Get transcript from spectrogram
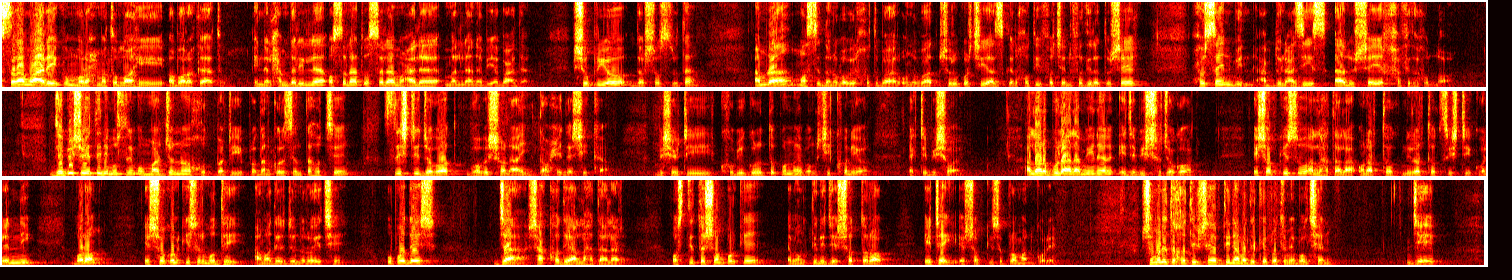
আসসালামু আলাইকুম রহমতুল্লাহি অবরাকাত ইন আলহামদুলিল্লাহ ওসলাত ওসালাম আলা মাল্লা নবিয়া বাদা। সুপ্রিয় দর্শক শ্রোতা, আমরা মসজিদ নবাবির খুতবার অনুবাদ শুরু করছি আজকের খতিফ হচ্ছেন ফদিলত শেখ হুসাইন বিন আব্দুল আজিজ আল শেখ হাফিজাহুল্লাহ। যে বিষয়ে তিনি মুসলিম উম্মার জন্য খুতবাটি প্রদান করেছেন তা হচ্ছে সৃষ্টি জগৎ গবেষণায় তাওহিদের শিক্ষা। বিষয়টি খুবই গুরুত্বপূর্ণ এবং শিক্ষণীয় একটি বিষয়। আল্লাহ রব্বুল আলমিনের এই যে বিশ্বজগৎ এসব কিছু আল্লাহ তালা অনার্থক, নিরর্থক সৃষ্টি করেননি, বরং এ সকল কিছুর মধ্যেই আমাদের জন্য রয়েছে উপদেশ, যা সাক্ষ্য দেয় আল্লাহ তালার অস্তিত্ব সম্পর্কে এবং তিনি যে সত্য রব, এটাই এসব কিছু প্রমাণ করে। সম্মানিত খতিব সাহেব, তিনি আমাদেরকে প্রথমে বলছেন যে,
